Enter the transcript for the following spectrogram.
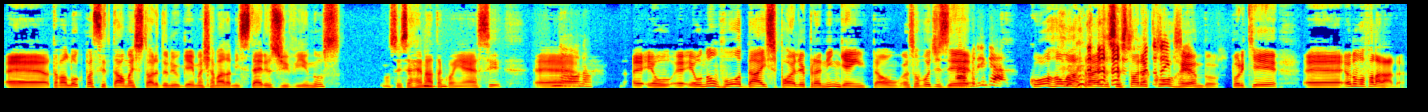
É, eu tava louco para citar uma história do Neil Gaiman chamada Mistérios Divinos. Não sei se a Renata Uhum. conhece. É, Não, não. eu, eu não vou dar spoiler para ninguém, então eu só vou dizer Ah, obrigada. corram atrás dessa história Muito gentil. correndo, porque é, eu não vou falar nada,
